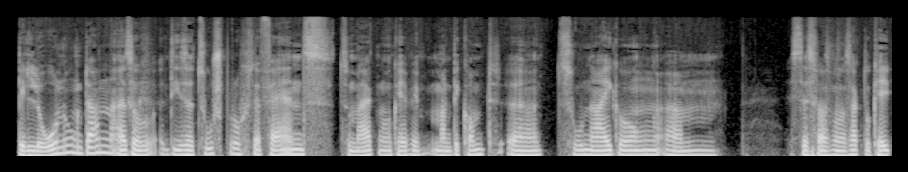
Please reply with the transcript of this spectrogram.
Belohnung dann? Also dieser Zuspruch der Fans zu merken, okay, man bekommt äh, Zuneigung, ähm, ist das was, wo man sagt, okay,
